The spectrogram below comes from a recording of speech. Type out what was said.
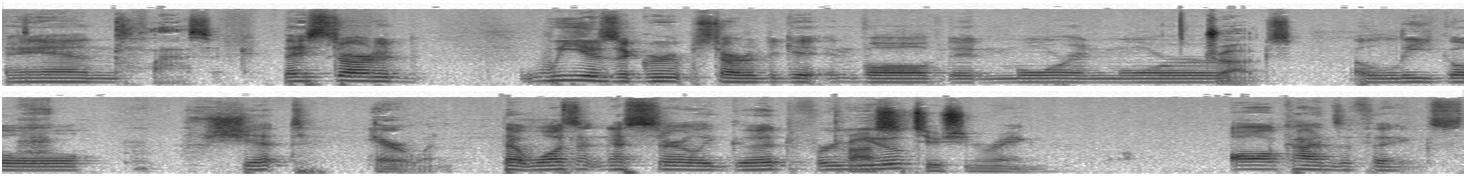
and Classic they started. We as a group started to get involved in more and more drugs, illegal shit heroin, that wasn't necessarily good for you. prostitution ring. All kinds of things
